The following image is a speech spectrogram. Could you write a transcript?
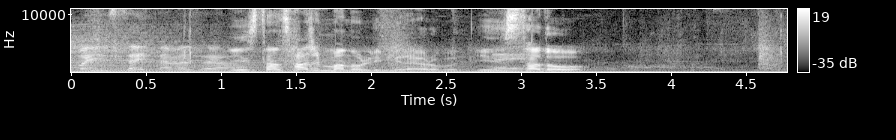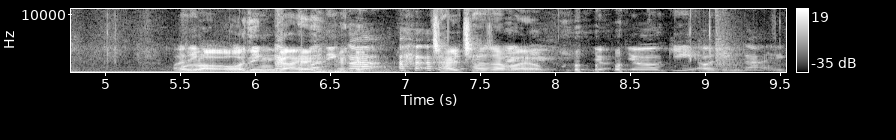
오빠 인스타 있다면서요? 인스타 사진만 올립니다, 여러분. 인스타도 어디- 몰라 어딘가에 어딘가? 잘 찾아봐요. 여, 여기 어딘가? 여기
